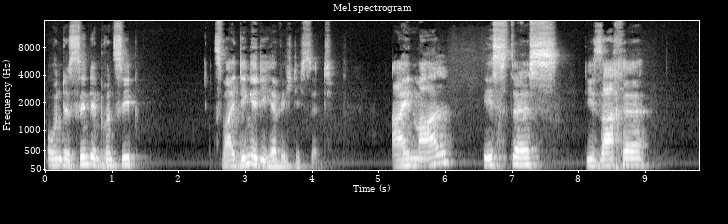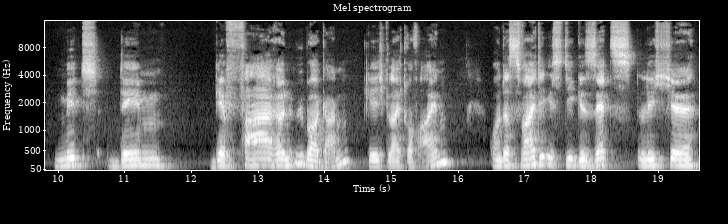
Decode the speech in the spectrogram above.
Und es sind im Prinzip zwei Dinge, die hier wichtig sind. Einmal ist es die Sache mit dem Gefahrenübergang, gehe ich gleich darauf ein. Und das zweite ist die gesetzliche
